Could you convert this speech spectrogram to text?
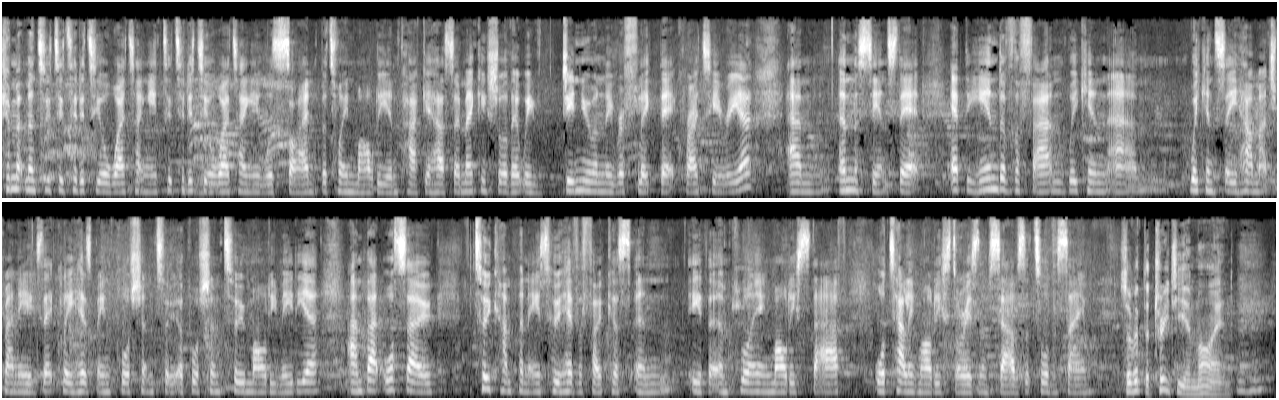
commitment to Te Tiriti o Waitangi. Te Tiriti o Waitangi was signed between Māori and Pākehā, so making sure that we genuinely reflect that criteria um, in the sense that at the end of the fund we can um, we can see how much money exactly has been portioned to apportioned to Māori media, um, but also to companies who have a focus in either employing Māori staff or telling Māori stories themselves. It's all the same. So, with the treaty in mind, mm-hmm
